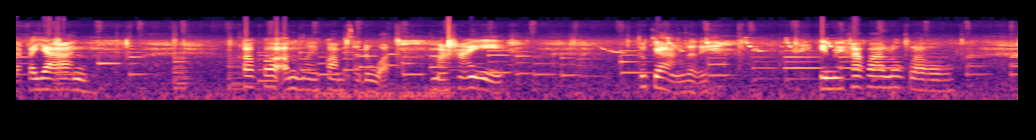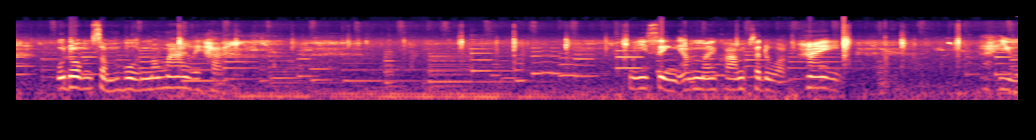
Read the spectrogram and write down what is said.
จักรยานเขาก็อำนวยความสะดวกมาให้ทุกอย่างเลย เห็นไหมคะว่าโลกเรา อุดมสมบูรณ์มาก ๆ เลยค่ะ มีสิ่งอำนวยความสะดวกให้อยู่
